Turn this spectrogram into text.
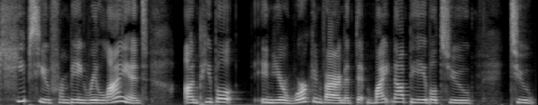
keeps you from being reliant on people in your work environment that might not be able to to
